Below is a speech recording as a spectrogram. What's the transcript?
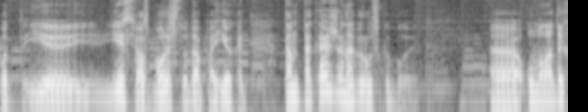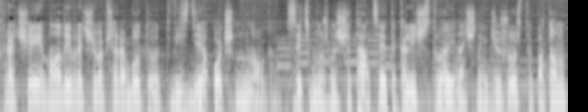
Вот и, э, есть возможность туда поехать. Там такая же нагрузка будет? Э, У молодых врачей, молодые врачи вообще работают везде очень много. С этим нужно считаться. Это количество и ночных дежурств, и потом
